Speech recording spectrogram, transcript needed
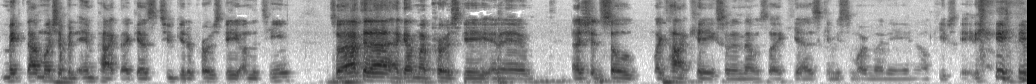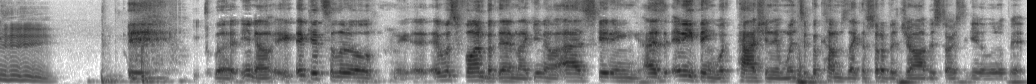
make that much of an impact, I guess, to get a pro skate on the team. So after that, I got my pro skate, and then that shit sold like hotcakes. And then I was like, yes, give me some more money, and I'll keep skating. but you know it, it gets a little it, it was fun but then like you know as skating as anything with passion and once it becomes like a sort of a job it starts to get a little bit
